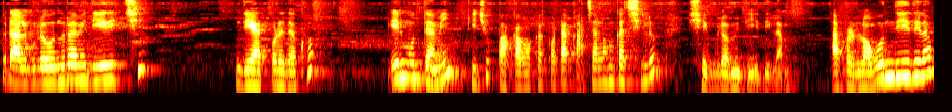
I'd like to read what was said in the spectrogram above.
তো ডালগুলো বন্ধুরা আমি দিয়ে দিচ্ছি। দেওয়ার পরে দেখো, এর মধ্যে আমি কিছু পাকা পাকা কটা কাঁচা লঙ্কা ছিল, সেগুলো আমি দিয়ে দিলাম। তারপরে লবণ দিয়ে দিলাম,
